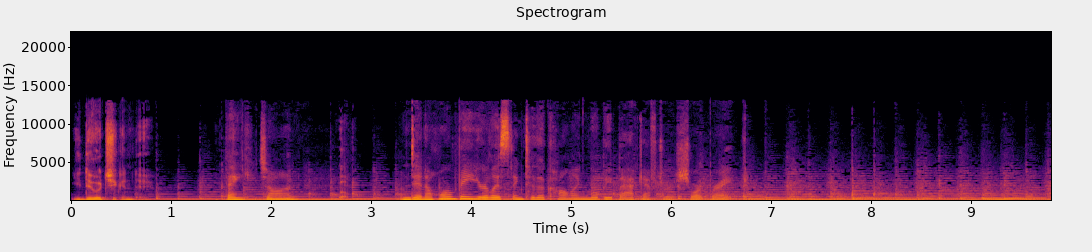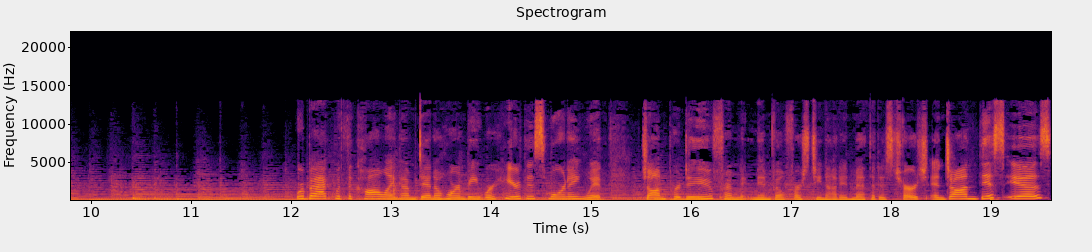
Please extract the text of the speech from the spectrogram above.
you do what you can do. Thank you, John. Well, I'm Denna Hornby. You're listening to The Calling. We'll be back after a short break. We're back with The Calling. I'm Denna Hornby. We're here this morning with John Purdue from McMinnville First United Methodist Church. And John, this is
